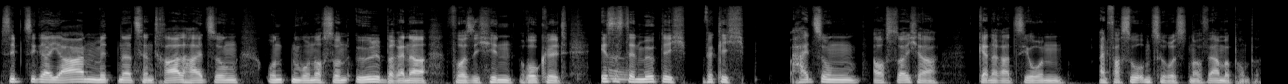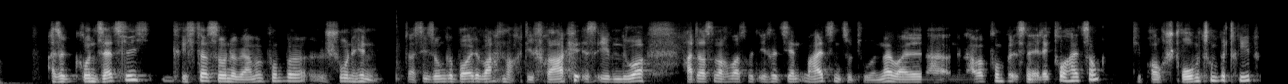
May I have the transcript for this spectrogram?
70er Jahren mit einer Zentralheizung unten, wo noch so ein Ölbrenner vor sich hin ruckelt. Ist mhm. es denn möglich, wirklich Heizungen auch solcher Generationen einfach so umzurüsten auf Wärmepumpe? Also grundsätzlich kriegt das so eine Wärmepumpe schon hin, dass sie so ein Gebäude warm macht. Die Frage ist eben nur, hat das noch was mit effizientem Heizen zu tun? Ne? Weil eine Wärmepumpe ist eine Elektroheizung die braucht Strom zum Betrieb.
